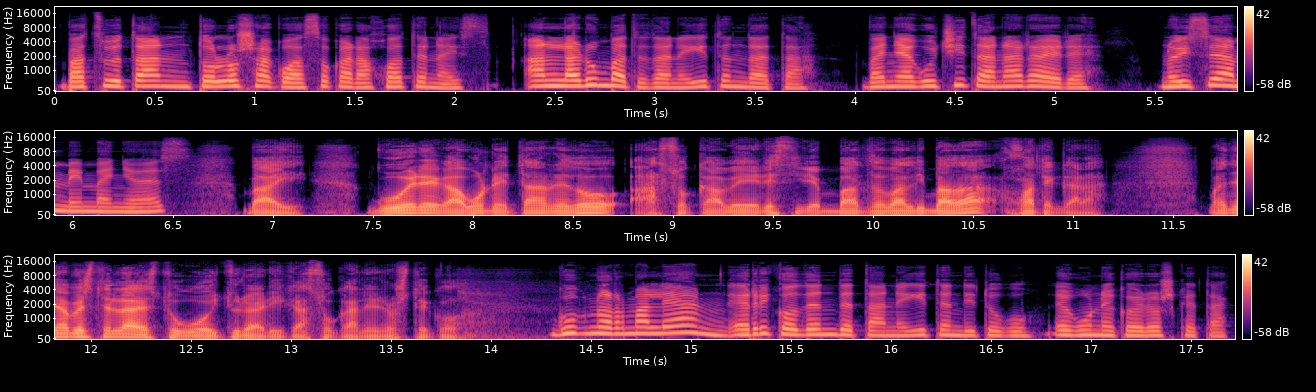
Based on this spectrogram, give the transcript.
Batzuetan tolosako azokara joaten naiz. Han larun batetan egiten da eta. Baina gutxitan ara ere. Noizean behin baino ez. bai, gu ere gabonetan edo azoka bereziren bat baldin bada joaten gara. Baina bestela ez dugu oiturarik azokan erosteko. Guk normalean herriko dendetan egiten ditugu, eguneko erosketak.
